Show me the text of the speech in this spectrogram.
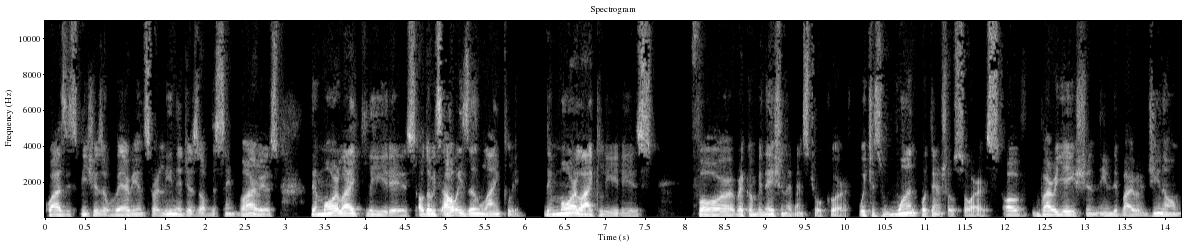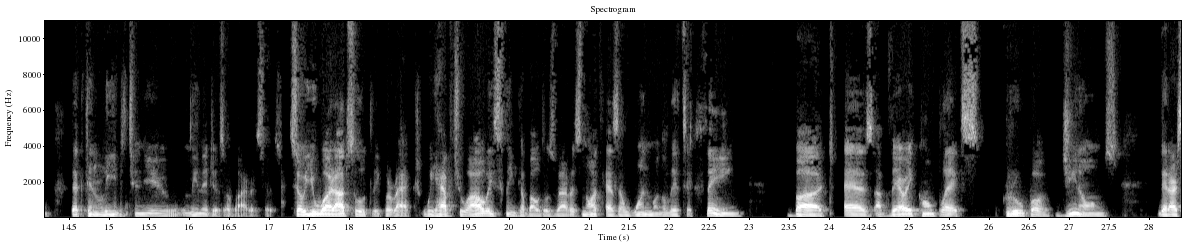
quasi species or variants or lineages of the same virus, the more likely it is, although it's always unlikely, the more likely it is for recombination events to occur, which is one potential source of variation in the viral genome that can lead to new lineages of viruses. So you are absolutely correct. We have to always think about those viruses not as a one monolithic thing, but as a very complex group of genomes that are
